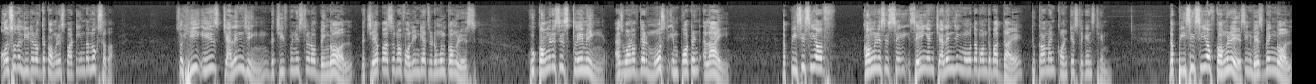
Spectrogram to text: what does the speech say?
also the leader of the Congress party in the Lok Sabha. So he is challenging the Chief Minister of Bengal, the chairperson of All India Trinamool Congress, who Congress is claiming as one of their most important ally, the PCC of Congress is say, saying and challenging Mamata Bandyopadhyay to come and contest against him. The PCC of Congress in West Bengal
